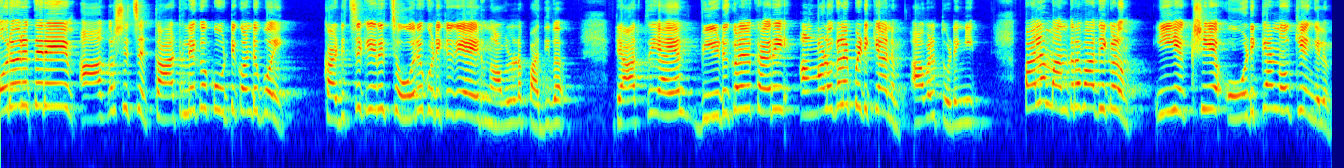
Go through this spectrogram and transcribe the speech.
ഓരോരുത്തരെയും ആകർഷിച്ച് കാട്ടിലേക്ക് കൂട്ടിക്കൊണ്ടുപോയി. കടിച്ചു കീറി ചോര കുടിക്കുകയായിരുന്നു അവളുടെ പതിവ്. രാത്രിയായാൽ വീടുകളിൽ കയറി ആളുകളെ പിടിക്കാനും അവൾ തുടങ്ങി. പല മന്ത്രവാദികളും ഈ യക്ഷിയെ ഓടിക്കാൻ നോക്കിയെങ്കിലും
